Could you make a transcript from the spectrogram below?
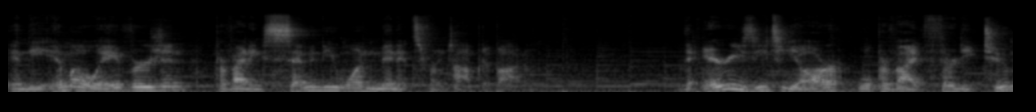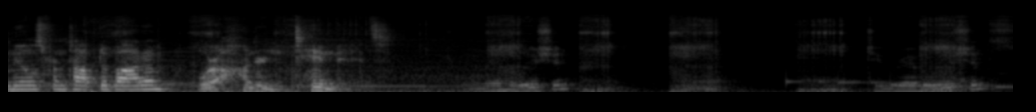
and the MOA version providing 71 minutes from top to bottom. The Ares ETR will provide 32 mils from top to bottom or 110 minutes revolution. Two revolutions.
